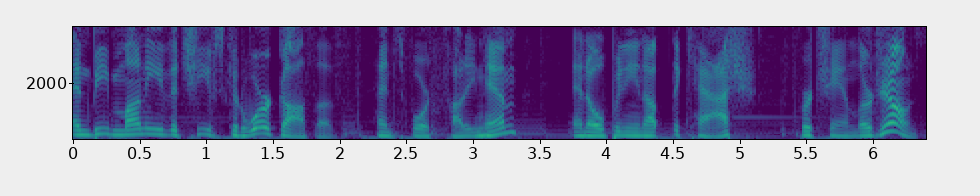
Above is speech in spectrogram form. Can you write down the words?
and be money the Chiefs could work off of, henceforth cutting him and opening up the cash for Chandler Jones.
